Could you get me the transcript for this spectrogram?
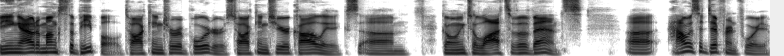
being out amongst the people, talking to reporters, talking to your colleagues, um, going to lots of events. Uh, how is it different for you?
